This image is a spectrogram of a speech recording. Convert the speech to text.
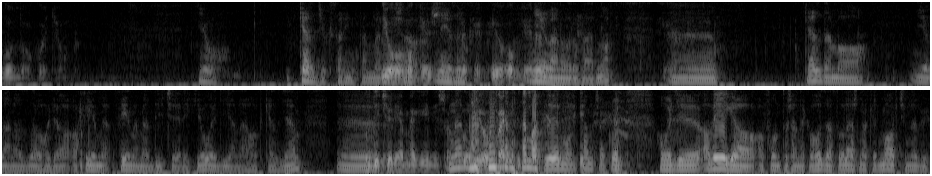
gondolkodjunk. Jó, kezdjük szerintem, mert jó, a nézők okay, jó, okay, nyilván arra várnak. Kezdem a, nyilván azzal, hogy a, a film, filmemet dicsérik, jó? Egy ilyennel hadd kezdjem. Hogy dicsérjem meg én is, nem, akkor jó, nem, nem azért mondtam, csak hogy, hogy a vége a, a fontos ennek a hozzászólásnak. Egy Marcsi nevű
